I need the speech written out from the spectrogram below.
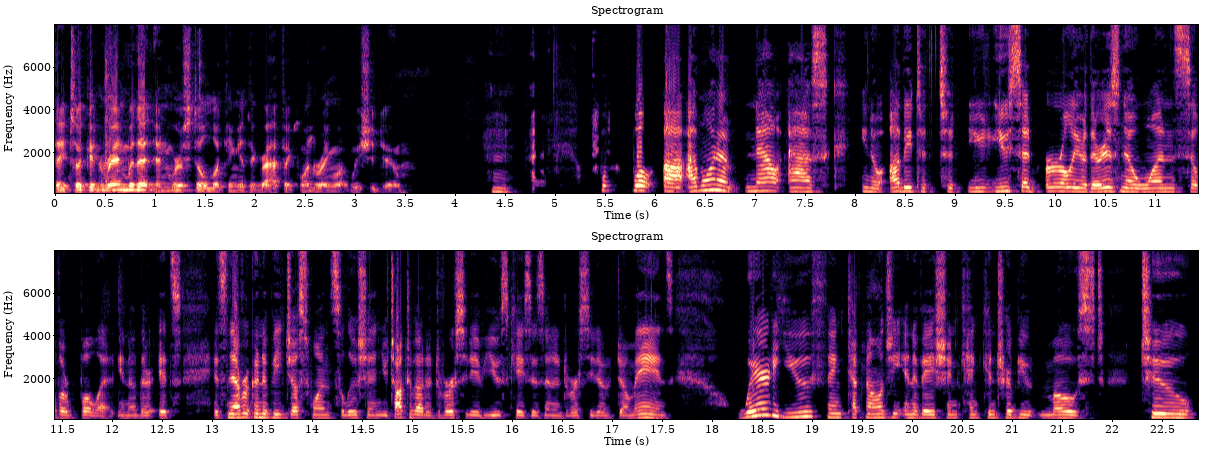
they took it and ran with it, and we're still looking at the graphic, wondering what we should do. Hmm. Well, uh, I want to now ask, you know, Abhi, to, to you, you said earlier there is no one silver bullet. You know, there it's it's never going to be just one solution. You talked about a diversity of use cases and a diversity of domains. Where do you think technology innovation can contribute most to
